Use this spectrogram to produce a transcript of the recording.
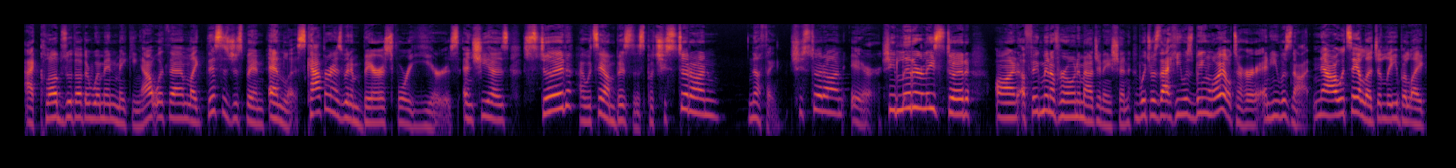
at clubs with other women, making out with them. Like, this has just been endless. Catherine has been embarrassed for years, and she has stood, I would say on business, but she stood on Nothing. She stood on air. She literally stood on a figment of her own imagination, which was that he was being loyal to her and he was not. Now, I would say allegedly, but like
